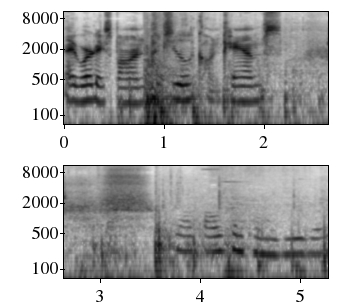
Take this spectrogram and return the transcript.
Hey, where they spawn? Could you look on cams? Yeah, I was gonna come with you, but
